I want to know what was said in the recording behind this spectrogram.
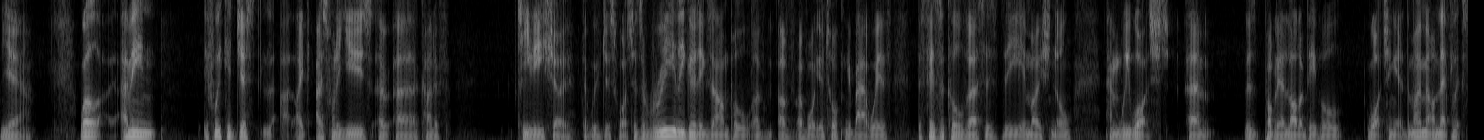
Yeah. Well, I mean, if we could just like, I just want to use a, a kind of TV show that we've just watched is a really good example of, of, of what you're talking about with the physical versus the emotional. And we watched, um, there's probably a lot of people watching it at the moment on Netflix,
